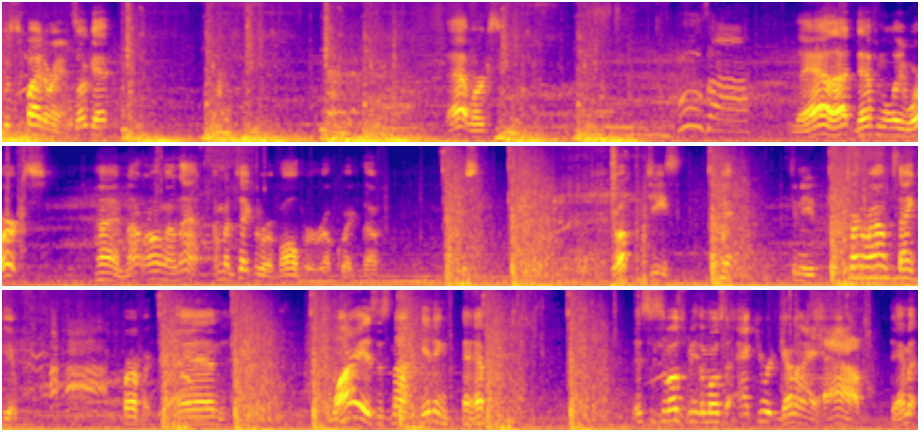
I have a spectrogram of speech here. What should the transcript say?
Just spider ants. Okay. That works. Bullseye. Yeah, that definitely works. I am not wrong on that. I'm going to take the revolver real quick, though. Just... Oh, jeez. Okay. Can you turn around? Thank you. Perfect. And... Why is this not hitting them? This is supposed to be the most accurate gun I have. Damn it.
